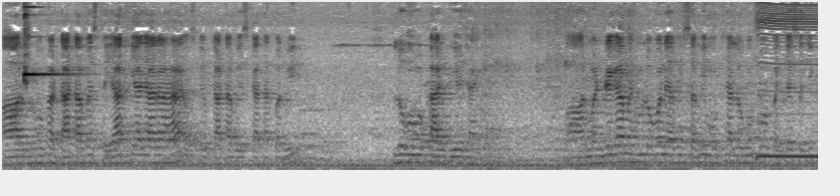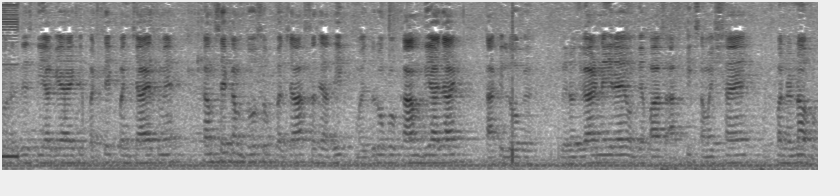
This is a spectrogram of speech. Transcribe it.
और लोगों का डाटाबेस तैयार किया जा रहा है। उसके डाटाबेस के आधार पर भी लोगों को कार्य दिए जाएँगे। और मनरेगा में हम लोगों ने अभी सभी मुखिया लोगों को, पंचायत सचिव को निर्देश दिया गया है कि प्रत्येक पंचायत में कम से कम 250 से अधिक मजदूरों को काम दिया जाए ताकि लोग बेरोजगार नहीं रहे, उनके पास आर्थिक समस्याएँ उत्पन्न न हो।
